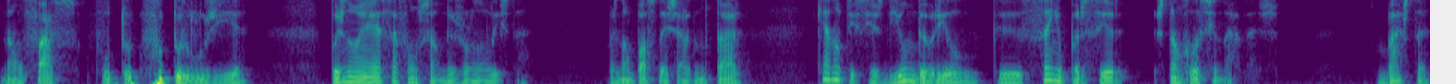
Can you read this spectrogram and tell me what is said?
Não faço futurologia, pois não é essa a função de um jornalista. Mas não posso deixar de notar que há notícias de 1 de abril que, sem o parecer, estão relacionadas. Basta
